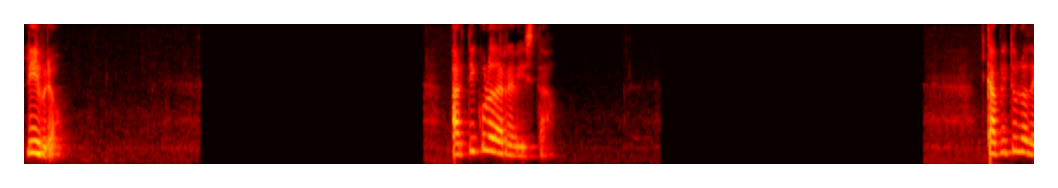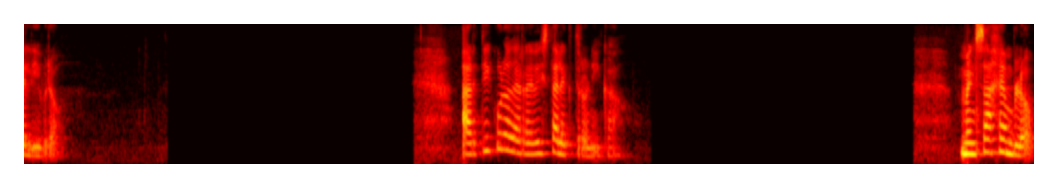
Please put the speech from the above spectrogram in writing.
Libro. Artículo de revista. Capítulo de libro. Artículo de revista electrónica. Mensaje en blog.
